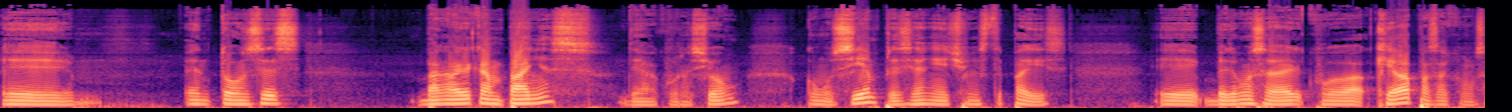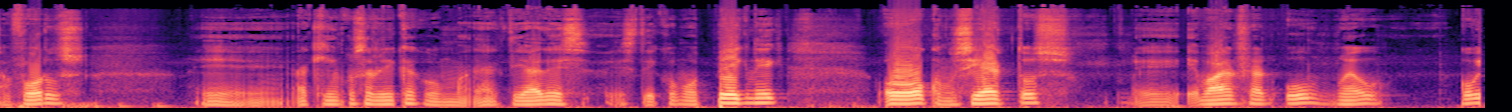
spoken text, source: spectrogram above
Eh, entonces van a haber campañas de vacunación como siempre se han hecho en este país. veremos a ver qué va a pasar con los aforos eh, aquí en Costa Rica con actividades este, como picnic o conciertos. Eh, va a entrar un nuevo COVID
